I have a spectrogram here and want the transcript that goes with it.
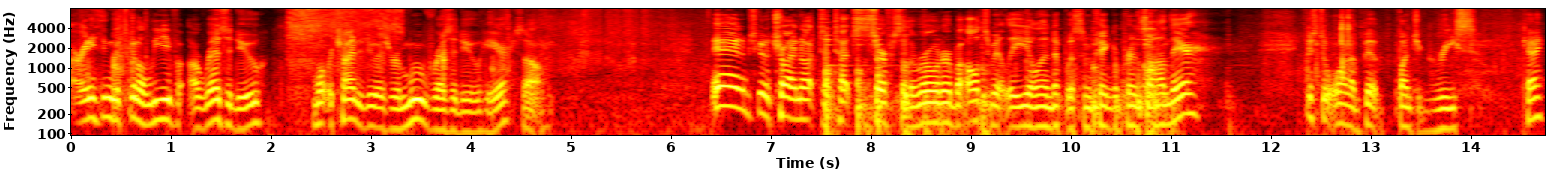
or anything that's going to leave a residue. what we're trying to do is remove residue here. So, And I'm just going to try not to touch the surface of the rotor, but ultimately you'll end up with some fingerprints on there. Just don't want a bit, bunch of grease. Okay.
